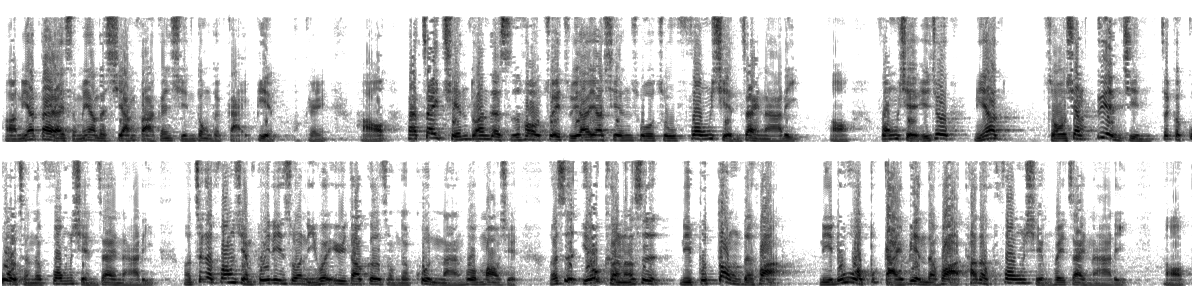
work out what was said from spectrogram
啊，你要带来什么样的想法跟行动的改变？OK，好，那在前端的时候，最主要要先说出风险在哪里啊？风险，也就你要走向愿景这个过程的风险在哪里啊？这个风险不一定说你会遇到各种的困难或冒险，而是有可能是你不动的话，你如果不改变的话，它的风险会在哪里？好，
